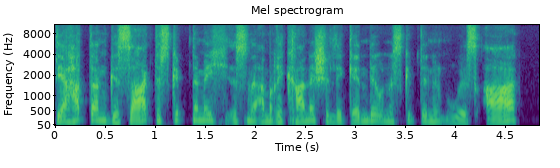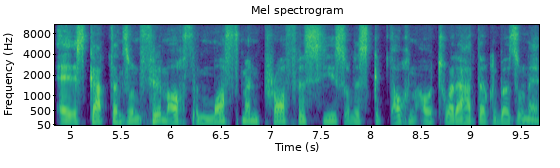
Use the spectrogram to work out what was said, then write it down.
der hat dann gesagt, es gibt nämlich, es ist eine amerikanische Legende und es gibt in den USA es gab dann so einen Film, auch The Mothman Prophecies, und es gibt auch einen Autor, der hat darüber so eine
